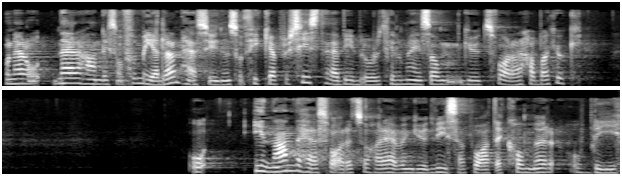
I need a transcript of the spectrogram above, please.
Och när, när han liksom förmedlar den här synen så fick jag precis det här bibelordet till mig som Gud svarar Habakuk. Och innan det här svaret så har även Gud visat på att det kommer att bli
